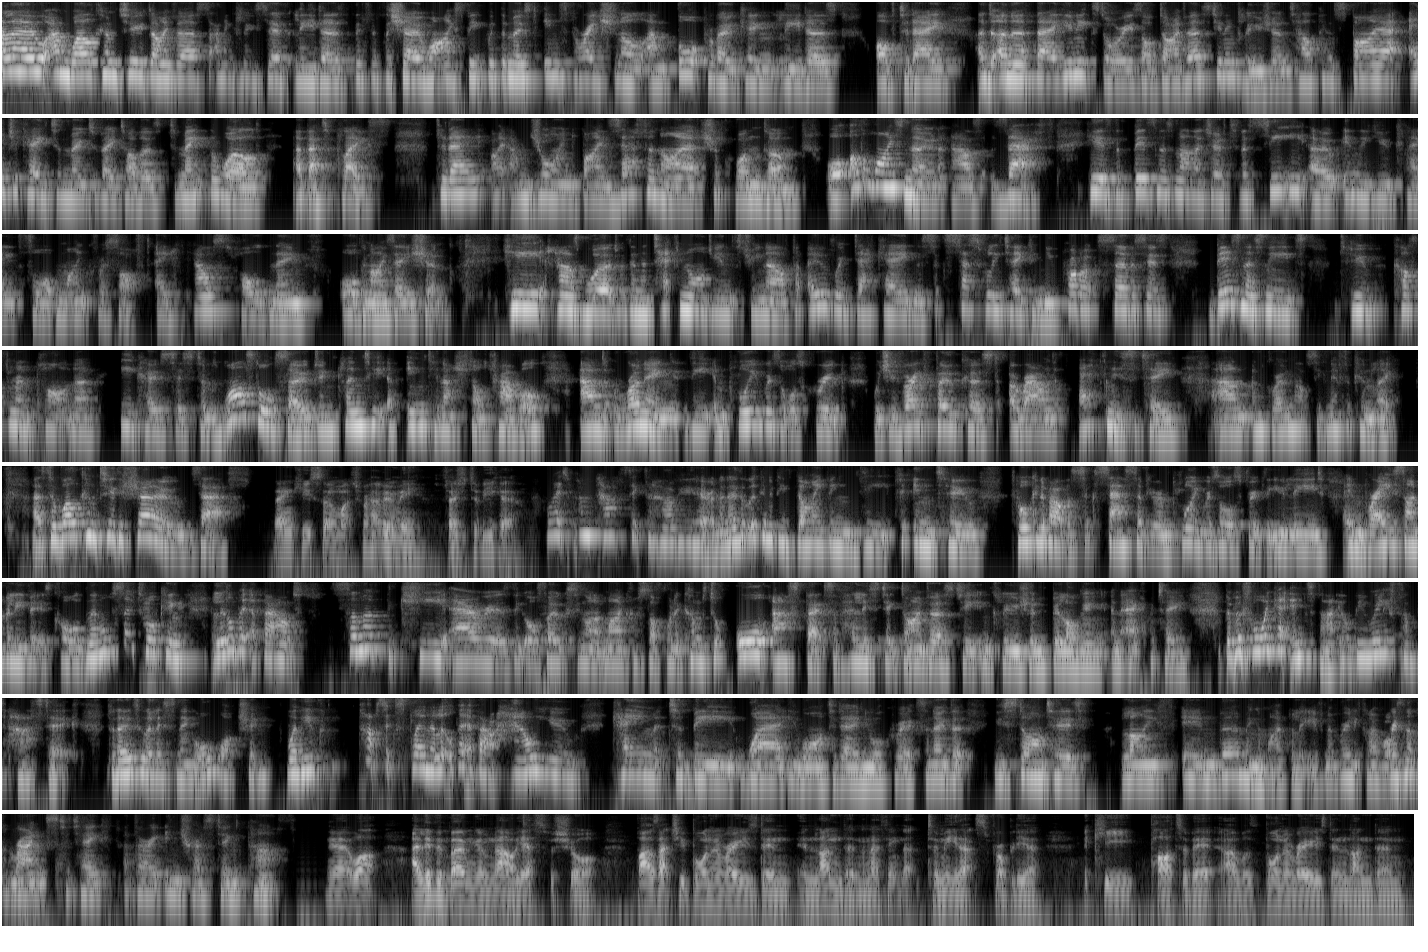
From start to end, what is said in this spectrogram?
Hello and welcome to Diverse and Inclusive Leaders. This is the show where I speak with the most inspirational and thought provoking leaders of today and unearth their unique stories of diversity and inclusion to help inspire, educate, and motivate others to make the world a better place. Today, I am joined by Zephaniah Chakwandam, or otherwise known as Zeph. He is the business manager to the CEO in the UK for Microsoft, a household name organization. He has worked within the technology industry now for over a decade and has successfully taken new products, services, business needs to customer and partner ecosystems, whilst also doing plenty of international travel and running the employee resource group, which is very focused around ethnicity and, and grown that significantly. Uh, so, welcome to the show, Zeph. Thank you so much for having me. Pleasure to be here. Well, it's fantastic to have you here. And I know that we're going to be diving deep into talking about the success of your employee resource group that you lead, Embrace, I believe it is called. And then also talking a little bit about some of the key areas that you're focusing on at Microsoft when it comes to all aspects of holistic diversity, inclusion, belonging, and equity. But before we get into that, it would be really fantastic for those who are listening or watching, whether you could perhaps explain a little bit about how you came to be where you are today in your career? Because I know that you started life in Birmingham, I believe, and have really kind of risen up the ranks to take a very interesting path. Yeah, well, I live in Birmingham now, yes, for sure. But I was actually born and raised in, in London, and I think that to me that's probably a, a key part of it. I was born and raised in London,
